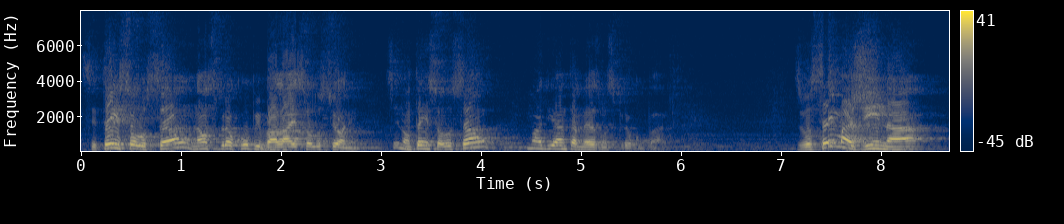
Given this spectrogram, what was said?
Se tem solução, não se preocupe, vá lá e solucione. Se não tem solução, não adianta mesmo se preocupar. Se você imagina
